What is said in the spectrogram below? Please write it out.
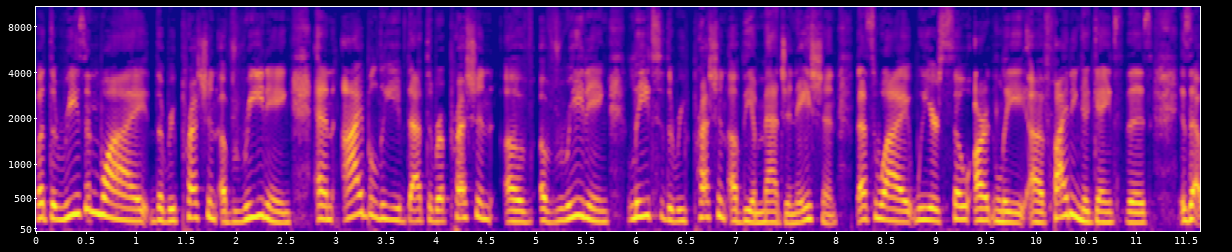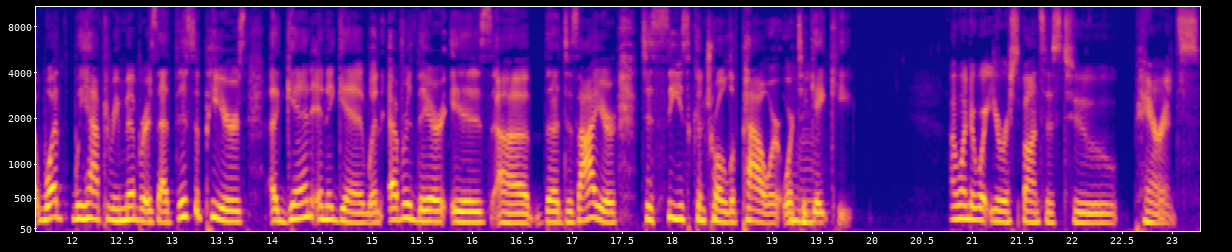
But the reason why the repression of reading. And I believe that the repression of, of reading leads to the repression of the imagination. That's why we are so ardently uh, fighting against this is that what we have to remember is that this appears again and again whenever there is uh, the desire to seize control of power or mm-hmm. to gatekeep. I wonder what your response is to parents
